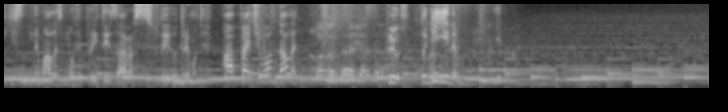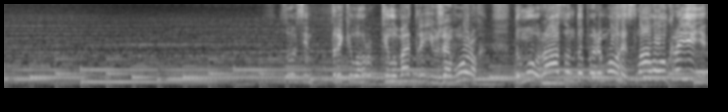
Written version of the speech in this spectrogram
які не мали змоги прийти зараз сюди і отримати. А печиво дали? Плюс. Тоді. Їдемо. Зовсім три кілометри і вже ворог. Тому разом до перемоги. Слава Україні!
